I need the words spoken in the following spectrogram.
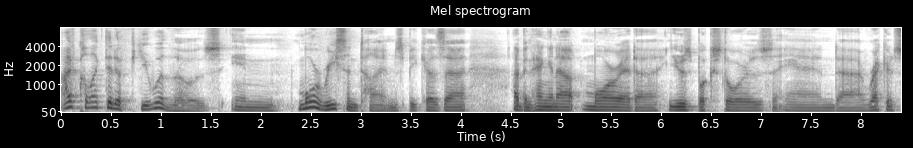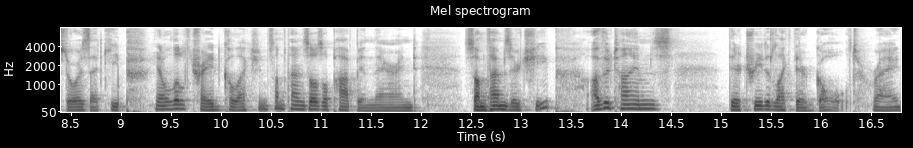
I've collected a few of those in more recent times because uh, I've been hanging out more at uh, used bookstores and uh, record stores that keep you know a little trade collection. Sometimes those will pop in there, and sometimes they're cheap. Other times they're treated like they're gold. Right?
